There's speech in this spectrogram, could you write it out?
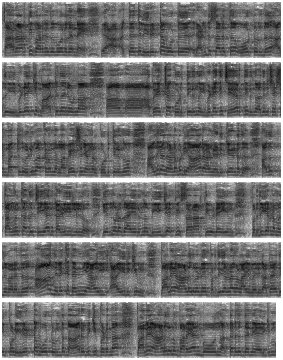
സ്ഥാനാർത്ഥി പറഞ്ഞതുപോലെ തന്നെ അത്തരത്തിൽ ഇരട്ട വോട്ട് രണ്ട് സ്ഥലത്ത് വോട്ടുണ്ട്. അത് ഇവിടേക്ക് മാറ്റുന്നതിനുള്ള അപേക്ഷ കൊടുത്തിരുന്നു ഇവിടേക്ക് ചേർത്തിരുന്നു. അതിനുശേഷം മറ്റത് ഒഴിവാക്കണം എന്നുള്ള അപേക്ഷ ഞങ്ങൾ കൊടുത്തിരുന്നു. അതിന് നടപടി ആരാണ് എടുക്കേണ്ടത്? അത് തങ്ങൾക്ക് അത് ചെയ്യാൻ കഴിയില്ലല്ലോ എന്നുള്ളതായിരുന്നു ബി ജെ പി സ്ഥാനാർത്ഥിയുടെയും പ്രതികരണം എന്ന് പറയുന്നത്. ആ നിലയ്ക്ക് തന്നെ ആയിരിക്കും പല ആളുകളുടെയും പ്രതികരണങ്ങളായി വരിക. അതായത് ഇപ്പോൾ ഇരട്ട വോട്ട് ഉണ്ടെന്ന് ആരോപിക്കപ്പെടുന്ന പല ആളുകളും പറയാൻ പോകുന്ന അത്തരത്തിൽ തന്നെയായിരിക്കും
